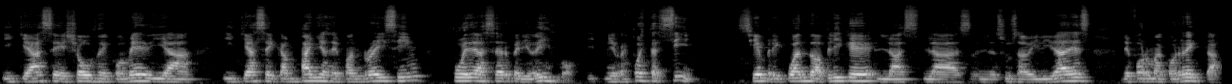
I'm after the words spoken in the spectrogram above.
y que hace shows de comedia y que hace campañas de fundraising puede hacer periodismo. Y mi respuesta es sí, siempre y cuando aplique sus habilidades de forma correcta.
